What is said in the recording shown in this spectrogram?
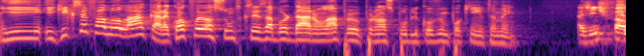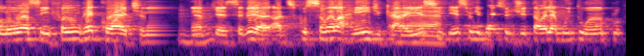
E o que, que você falou lá, cara? Qual foi o assunto que vocês abordaram lá para o nosso público ouvir um pouquinho também? A gente falou assim, foi um recorte, né? Uhum. Porque você vê, a discussão ela rende, cara, é. e esse, esse universo digital ele é muito amplo.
